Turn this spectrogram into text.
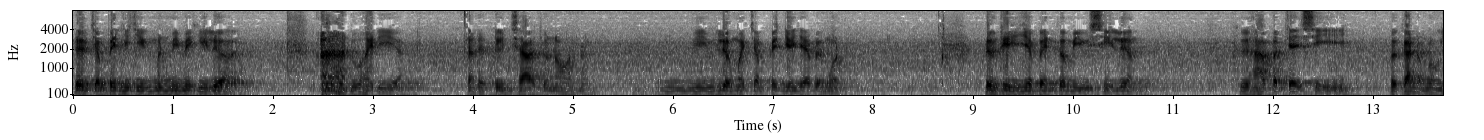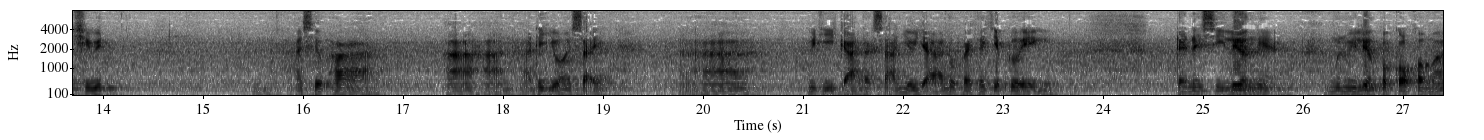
เรื่องจำเป็นจริงๆมันมีไม่กี่เรื่อง ดูให้ดีตั้งแต่ตื่นเช้าจนนอนนะมีเรื่องไม่จำเป็นเยอะแยะไปหมด เรื่องที่จะเป็นก็มีอยู่สี่เรื่อง คือหาปัจจัยสี่เพื่อการดำรงชีวิต หาเสื้อผ้า หาอาหาร หาที่อยู่อาศัย หา วิธีการรักษาเยียวยาโรคภัยไข้เจ็บตัวเอง แต่ในสี่เรื่องเนี่ยมันมีเรื่องประกอบเข้ามา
